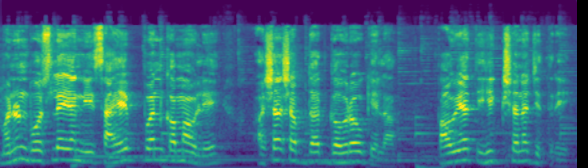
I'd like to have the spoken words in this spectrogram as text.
म्हणून भोसले यांनी साहेब पण कमावले अशा शब्दात गौरव केला. पाहुयात ही क्षणचित्रे.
